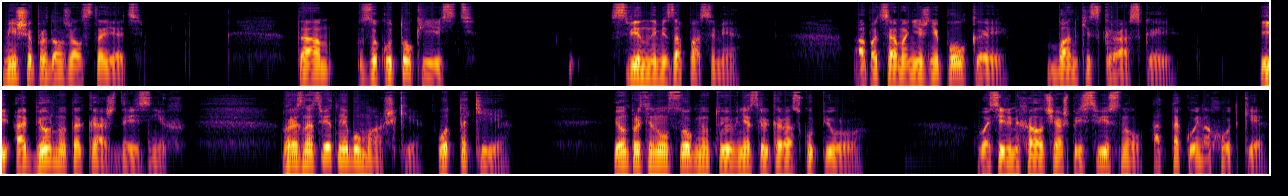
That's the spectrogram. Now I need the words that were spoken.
Миша продолжал стоять. Там закуток есть с винными запасами, а под самой нижней полкой банки с краской. И обернута каждая из них в разноцветные бумажки, вот такие. И он протянул согнутую в несколько раз купюру. Василий Михайлович аж присвистнул от такой находки.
